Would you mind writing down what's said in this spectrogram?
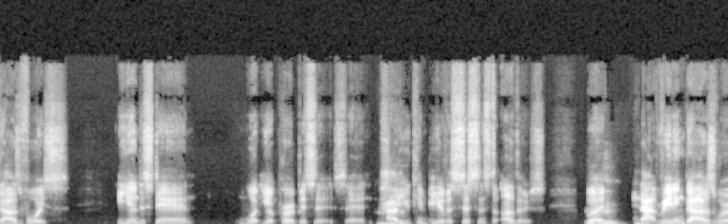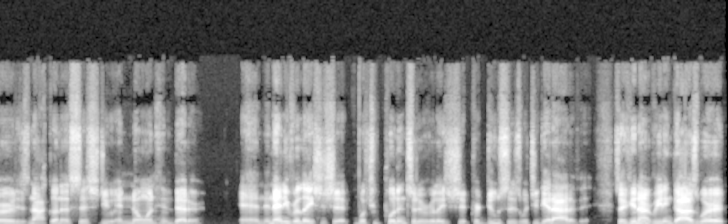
God's voice, and you understand what your purpose is and how Mm. you can be of assistance to others. But Mhm. not reading God's word is not going to assist you in knowing Him better. And in any relationship, what you put into the relationship produces what you get out of it. So if you're Mm. not reading God's word,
